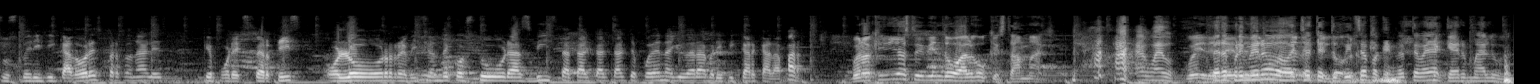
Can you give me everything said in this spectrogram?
sus verificadores personales que por expertise, olor, revisión de costuras, vista, tal, tal, tal, te pueden ayudar a verificar cada par. Bueno, aquí ya estoy viendo algo que está mal. Güey, desde- Pero primero échate que tu lo- pizza para que no te vaya a caer mal, güey.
